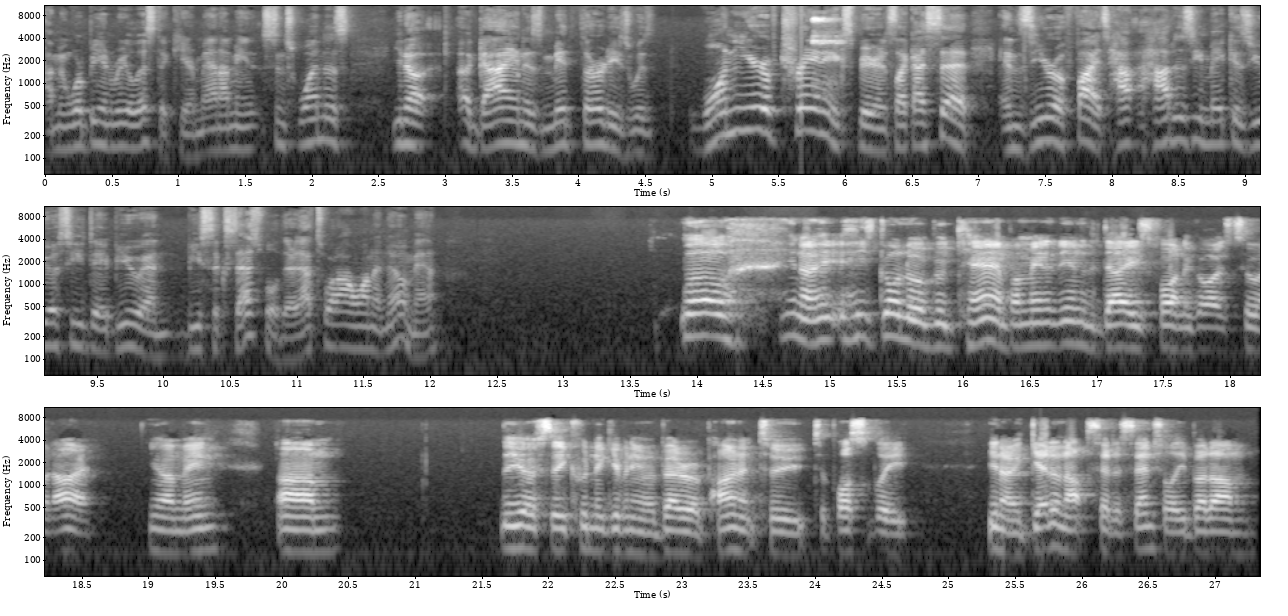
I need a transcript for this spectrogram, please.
I mean, we're being realistic here, man. I mean, since when does you know a guy in his mid thirties with one year of training experience, like I said, and zero fights, how how does he make his UFC debut and be successful there? That's what I want to know, man. Well, you know, he, he's gone to a good camp. I mean, at the end of the day, he's fighting a guy who's 2 and 0. You know what I mean? Um, the UFC couldn't have given him a better opponent to, to possibly, you know, get an upset essentially. But, um,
